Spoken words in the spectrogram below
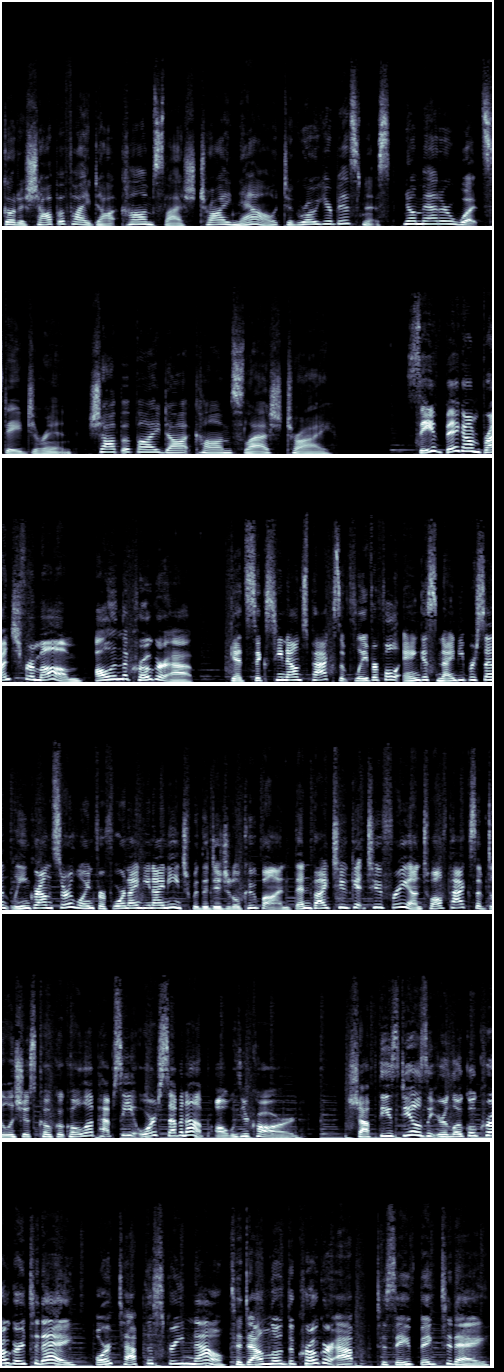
Go to shopify.com slash try now to grow your business, no matter what stage you're in. Shopify.com slash try. Save big on brunch for mom, all in the Kroger app. Get 16 ounce packs of flavorful Angus 90% lean ground sirloin for $4.99 each with a digital coupon. Then buy two get two free on 12 packs of delicious Coca Cola, Pepsi, or 7UP, all with your card. Shop these deals at your local Kroger today or tap the screen now to download the Kroger app to save big today.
